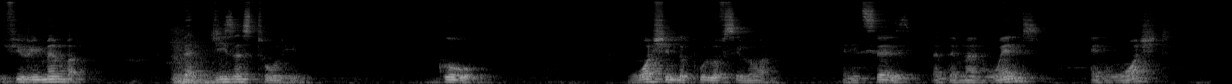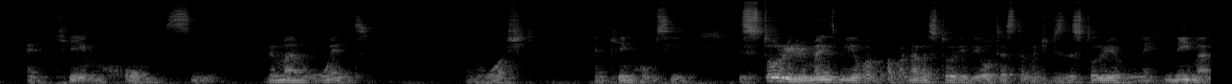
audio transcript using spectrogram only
If you remember that Jesus told him, Go, wash in the pool of Siloam. And it says that the man went and washed and came home seeing. The man went and washed and came home seeing. The story reminds me of, of another story in the Old Testament, which is the story of Naaman.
